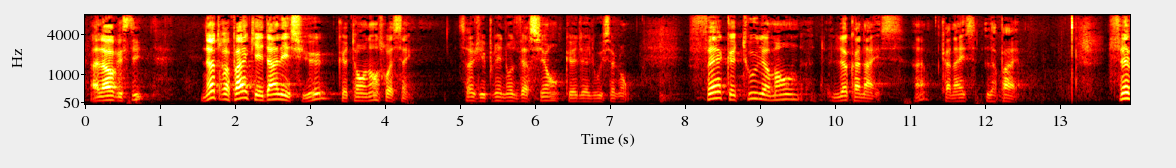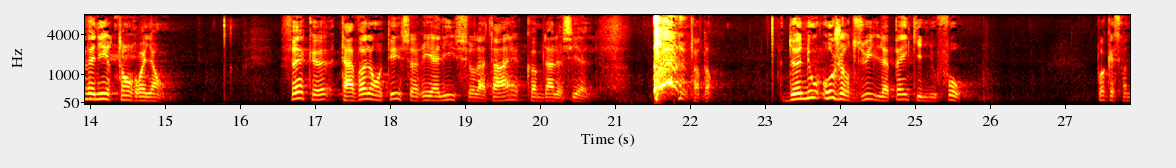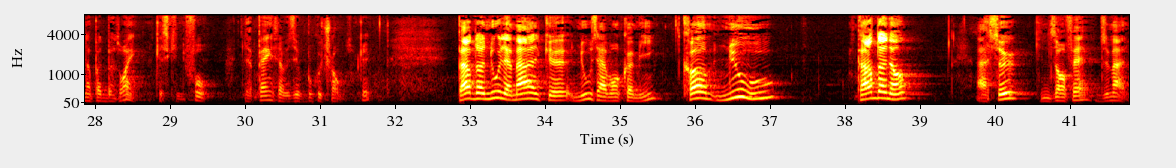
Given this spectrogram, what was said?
Alors, ici, notre Père qui est dans les cieux, que ton nom soit saint. Ça, j'ai pris une autre version que le Louis II. Fais que tout le monde le connaisse, hein, connaisse le Père. Fais venir ton royaume. Fais que ta volonté se réalise sur la terre comme dans le ciel. Pardon. Donne-nous aujourd'hui le pain qu'il nous faut. Pas qu'est-ce qu'on n'a pas de besoin, qu'est-ce qu'il nous faut. Le pain, ça veut dire beaucoup de choses? Pardonne-nous le mal que nous avons commis, comme nous pardonnons à ceux qui nous ont fait du mal.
